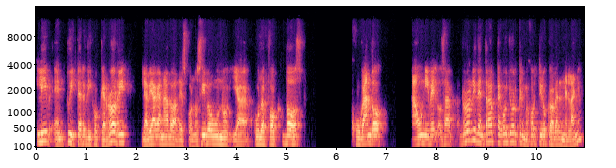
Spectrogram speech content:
Liv en Twitter dijo que Rory le había ganado a Desconocido 1 y a Fox 2 jugando a un nivel, o sea, Rory de entrada pegó yo creo que el mejor tiro que va a haber en el año.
